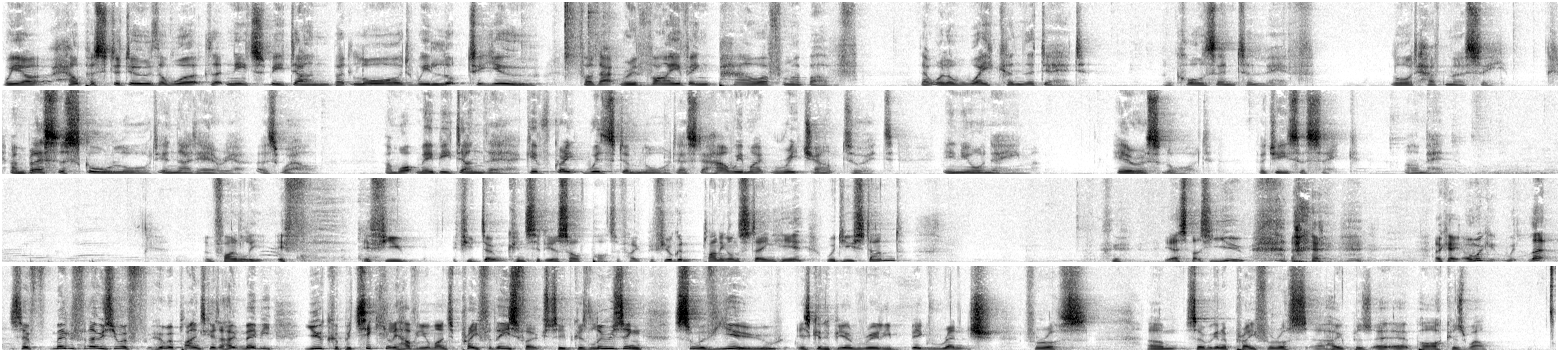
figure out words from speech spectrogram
We are, help us to do the work that needs to be done, but Lord, we look to you for that reviving power from above that will awaken the dead and cause them to live. Lord, have mercy. And bless the school, Lord, in that area as well. And what may be done there. Give great wisdom, Lord, as to how we might reach out to it in your name. Hear us, Lord, for Jesus' sake. Amen. And finally, if, if, you, if you don't consider yourself part of Hope, if you're planning on staying here, would you stand? yes, that's you. okay, and we, we let, so maybe for those who are, who are planning to go to Hope, maybe you could particularly have in your mind to pray for these folks too, because losing some of you is going to be a really big wrench for us. Um, so we're going to pray for us at Hope as, uh, at Park as well.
